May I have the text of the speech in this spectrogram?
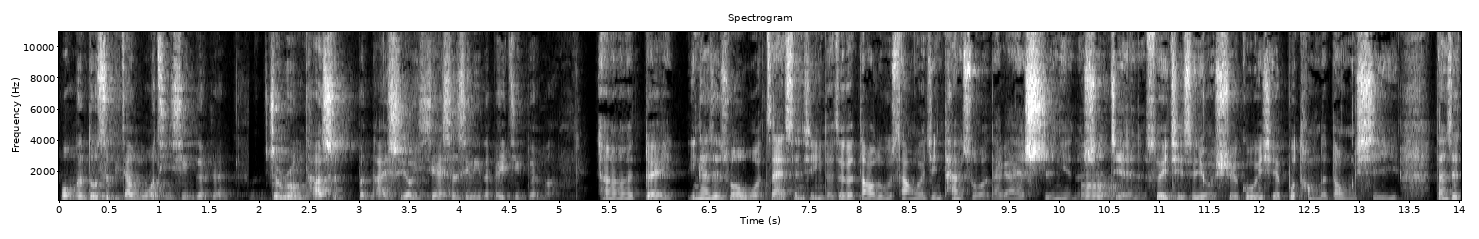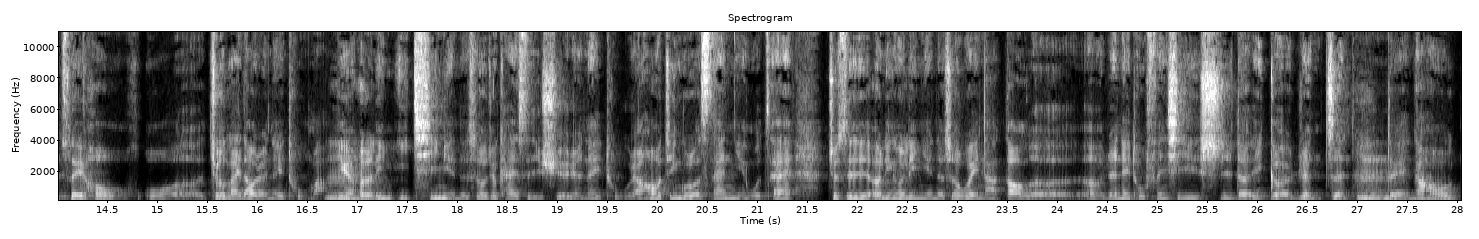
我们都是比较逻辑性的人。Jerome 他是本来是有一些身心灵的背景，对吗？呃，对，应该是说我在身心灵的这个道路上，我已经探索了大概十年的时间，哦，所以其实有学过一些不同的东西，但是最后我就来到人类图嘛，嗯，因为二零一七年的时候就开始学人类图，然后经过了三年，我在就是二零二零年的时候，我也拿到了呃人类图分析师的一个认证，嗯，对，然后。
